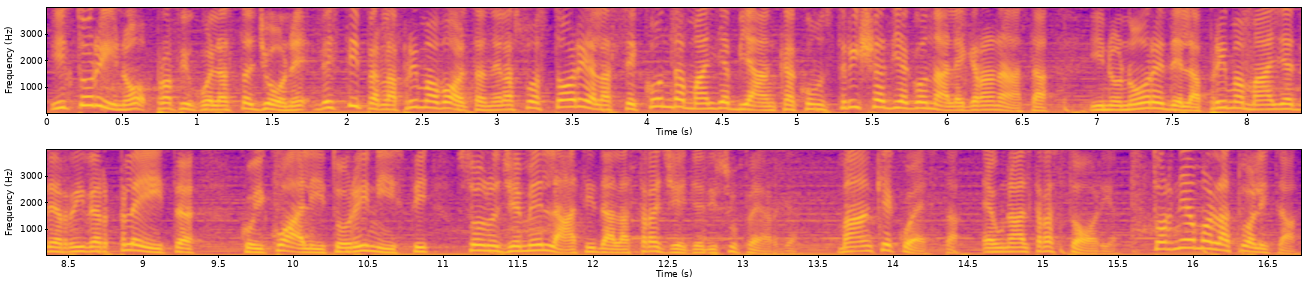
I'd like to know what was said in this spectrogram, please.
Il Torino, proprio in quella stagione, vestì per la prima volta nella sua storia la seconda maglia bianca con striscia diagonale granata, in onore della prima maglia del River Plate, coi quali i torinisti sono gemellati dalla tragedia di Superga. Ma anche questa è un'altra storia. Torniamo all'attualità.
